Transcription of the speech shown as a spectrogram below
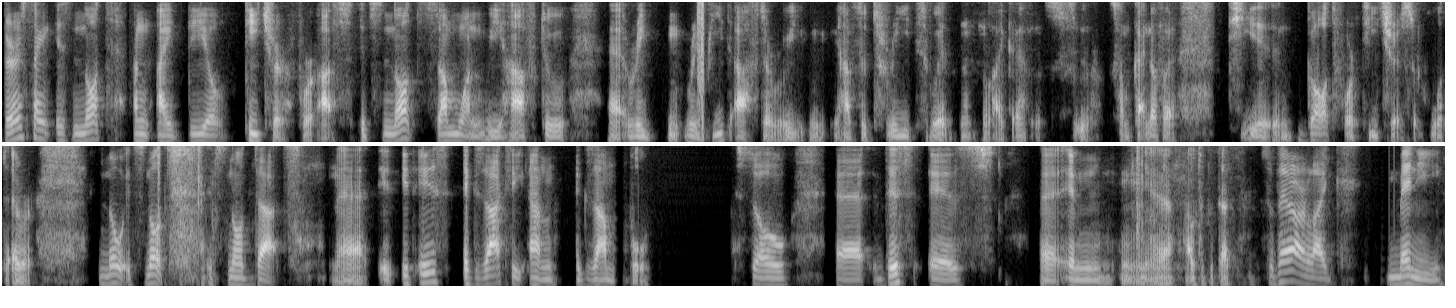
Bernstein is not an ideal teacher for us. It's not someone we have to uh, re- repeat after. We, have to treat with like a, some kind of a t- god for teachers or whatever. No, it's not. It's not that. Uh, it, it is exactly an example. So uh, this is uh, in yeah, how to put that. So there are like many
